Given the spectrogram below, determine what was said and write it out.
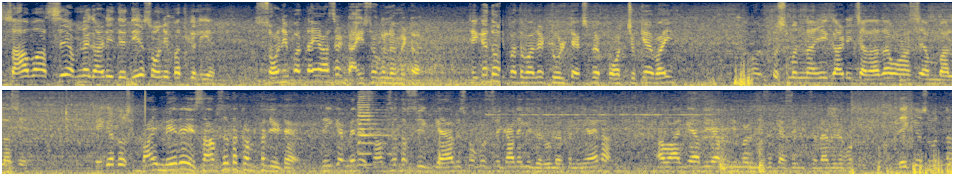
शाहबाद से हमने गाड़ी दे दी है सोनीपत के लिए। सोनीपत है यहाँ से 250 किलोमीटर। ठीक है तो सोनीपत वाले टूल टैक्स पे पहुँच चुके हैं भाई। और उस्मन्ना ही गाड़ी चला रहा है वहाँ से अम्बाला से। ठीक है दोस्त भाई मेरे हिसाब से तो कंप्लीट है। ठीक है, मेरे हिसाब से तो सीख गया अब इसको कुछ सिखाने की ज़रूरत नहीं है ना? अब आगे अभी अपनी मर्ज़ी से कैसे भी चला, मेरे को देखिए उस्मन्ना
